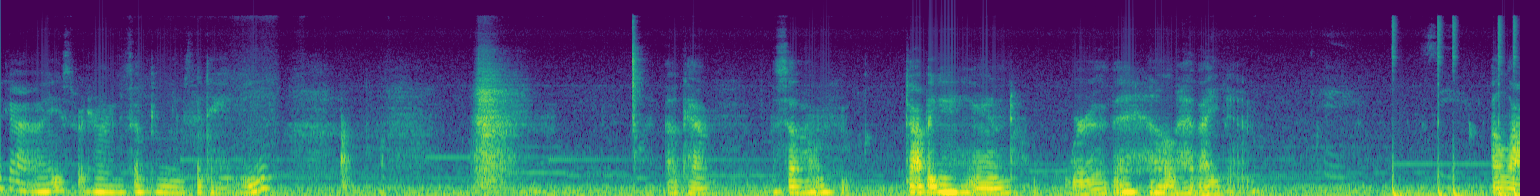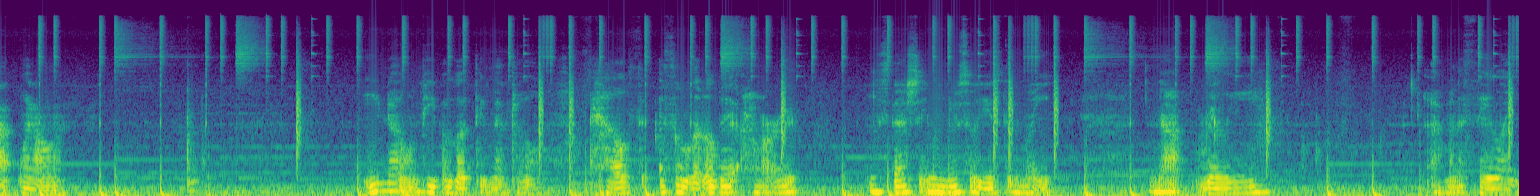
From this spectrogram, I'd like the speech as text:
you guys, for trying something new today. Okay, so, topic at hand where the hell have I been? A lot went on. You know, when people go through mental health, it's a little bit hard, especially when you're so used to, like, not really I'm gonna say like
